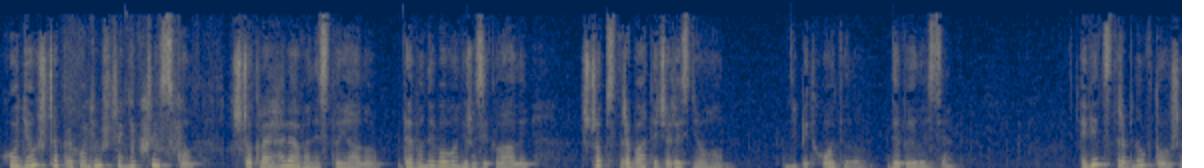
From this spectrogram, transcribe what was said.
худюще прихудюще дівчисько, що край галявини стояло, де вони вогонь розіклали, щоб стрибати через нього. Не підходило, дивилося. Він стрибнув теж.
